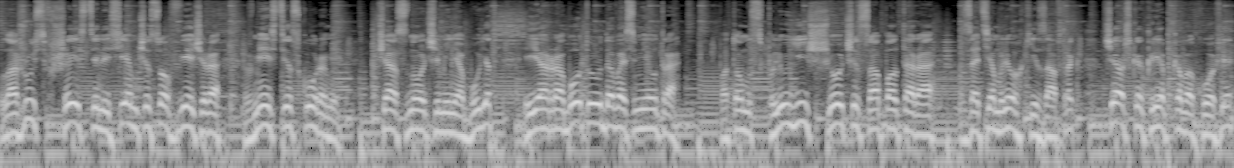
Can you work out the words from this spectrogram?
Ложусь в 6 или 7 часов вечера вместе с курами. Час ночи меня будет, и я работаю до 8 утра. Потом сплю еще часа полтора, затем легкий завтрак, чашка крепкого кофе,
